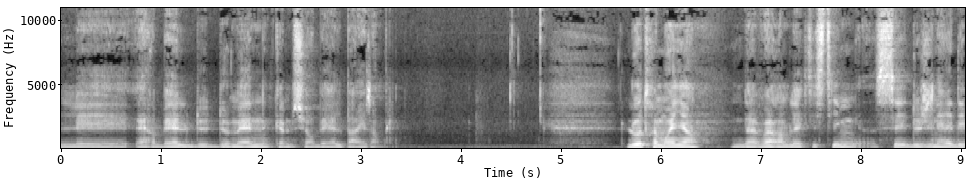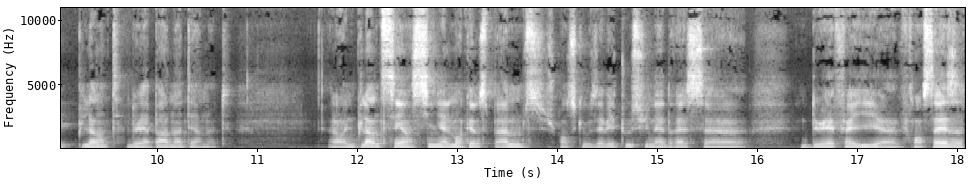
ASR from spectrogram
les RBL de domaine comme sur BL par exemple. L'autre moyen d'avoir un blacklisting, c'est de générer des plaintes de la part d'internautes. Alors une plainte, c'est un signalement comme spam. Je pense que vous avez tous une adresse euh, de FAI euh, française,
